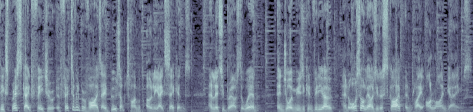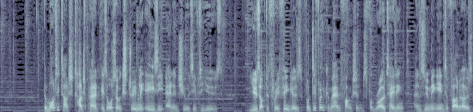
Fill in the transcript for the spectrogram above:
The ExpressGate feature effectively provides a boot up time of only 8 seconds and lets you browse the web, enjoy music and video, and also allows you to Skype and play online games. The multi-touch touchpad is also extremely easy and intuitive to use. Use up to three fingers for different command functions from rotating and zooming into photos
